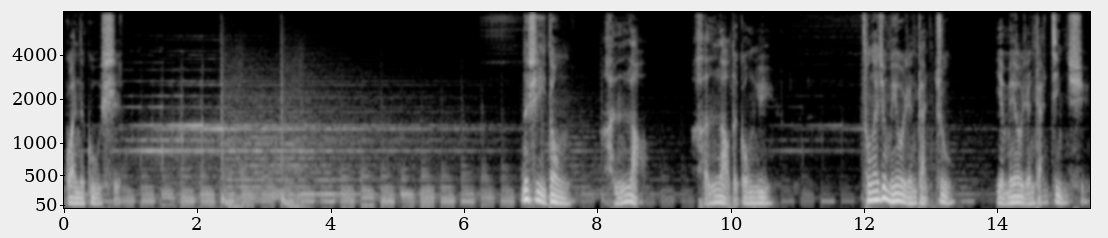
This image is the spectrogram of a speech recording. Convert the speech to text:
关的故事。那是一栋很老、很老的公寓，从来就没有人敢住，也没有人敢进去。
